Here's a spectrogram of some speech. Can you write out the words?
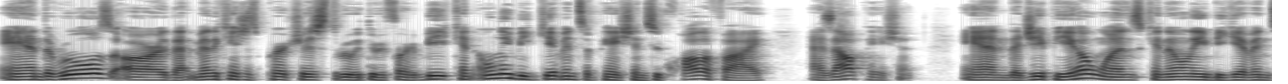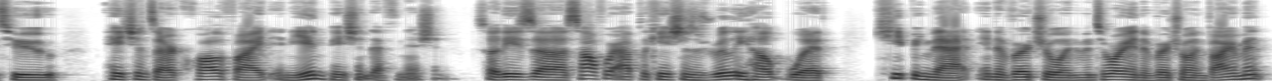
And the rules are that medications purchased through 340B can only be given to patients who qualify as outpatient, and the GPO ones can only be given to patients that are qualified in the inpatient definition. So these uh, software applications really help with keeping that in a virtual inventory in a virtual environment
